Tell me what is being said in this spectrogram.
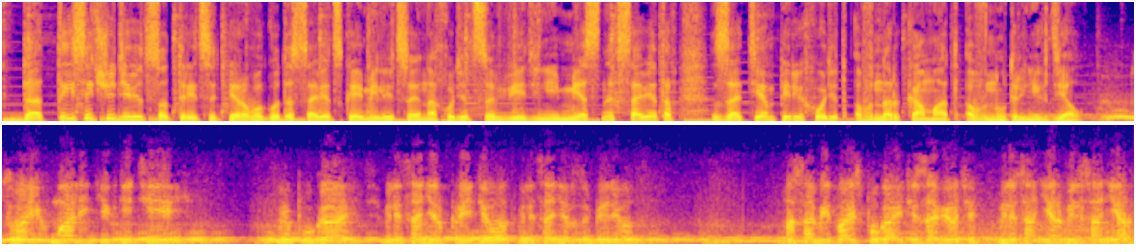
До 1931 года советская милиция находится в ведении местных советов, затем переходит в наркомат внутренних дел своих маленьких детей вы пугаете. Милиционер придет, милиционер заберет. А сами едва испугаетесь, зовете. Милиционер, милиционер.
